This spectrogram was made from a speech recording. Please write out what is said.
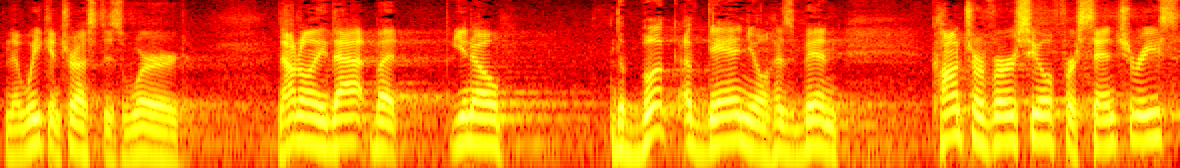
and that we can trust His word. Not only that, but you know, the book of Daniel has been controversial for centuries.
